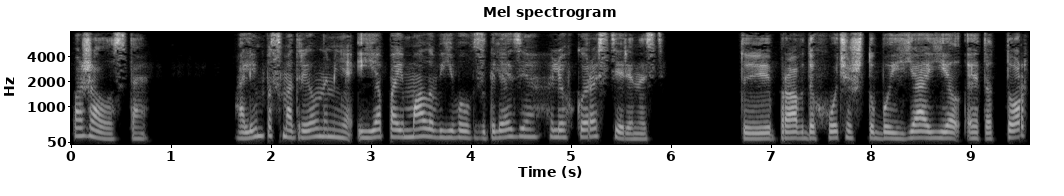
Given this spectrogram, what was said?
Пожалуйста». Алим посмотрел на меня, и я поймала в его взгляде легкую растерянность. «Ты правда хочешь, чтобы я ел этот торт?»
